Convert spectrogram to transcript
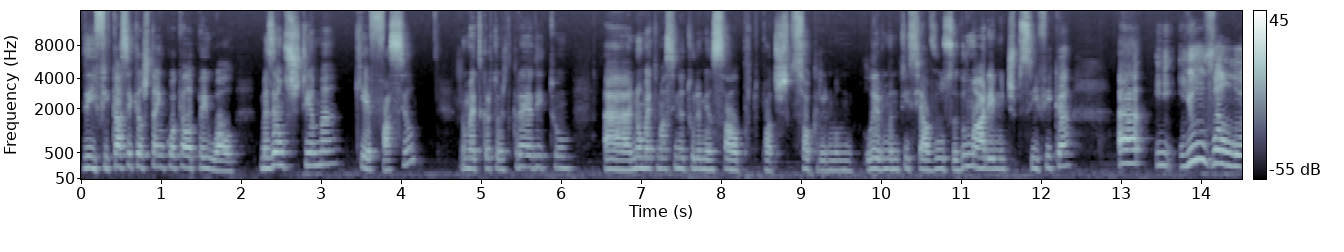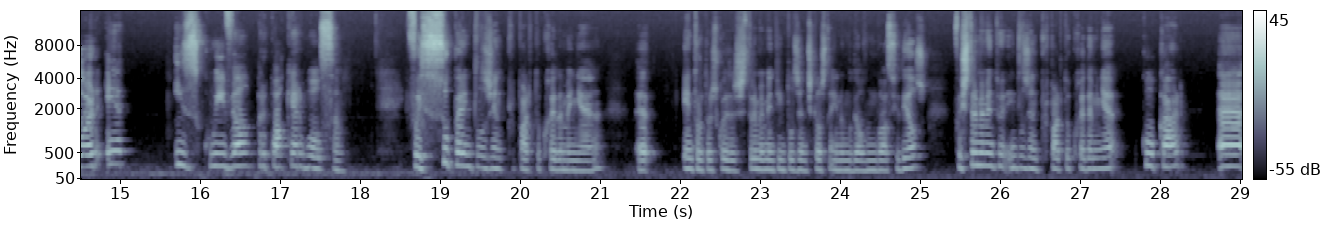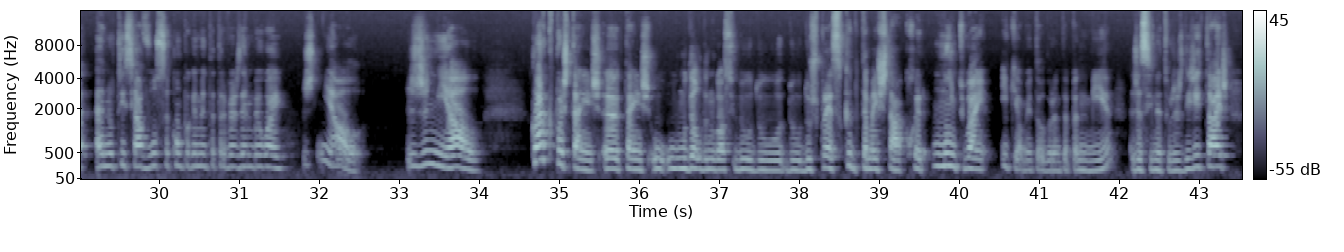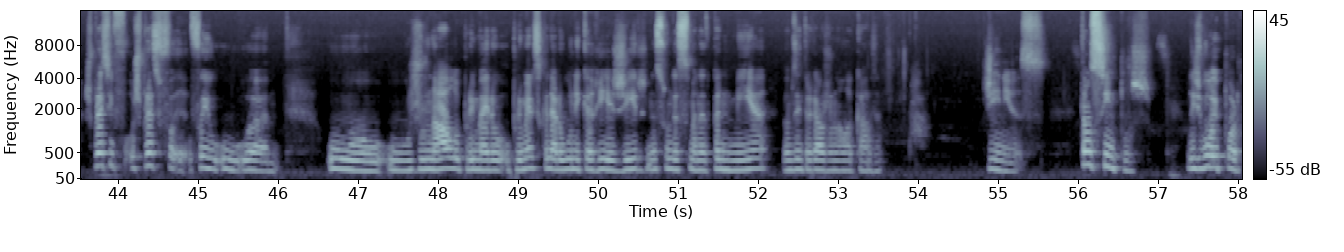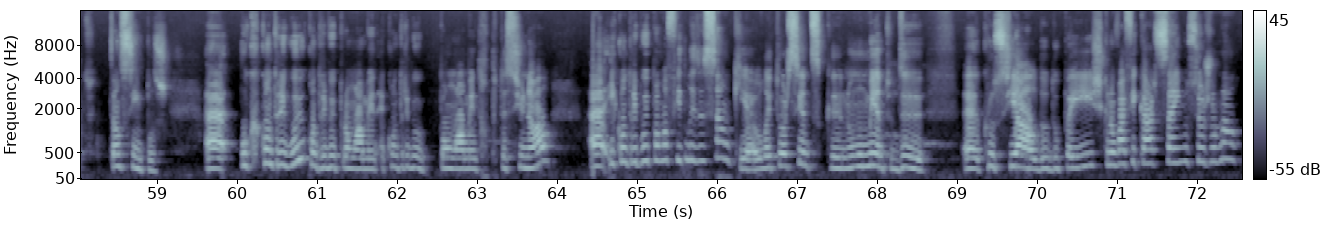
de, eficácia que eles têm com aquela paywall, mas é um sistema que é fácil, não mete cartões de crédito, uh, não mete uma assinatura mensal, porque podes só querer uma, ler uma notícia avulsa de uma área muito específica, uh, e, e o valor é execuível para qualquer bolsa. Foi super inteligente por parte do Correio da Manhã, uh, entre outras coisas extremamente inteligentes que eles têm no modelo de negócio deles, foi extremamente inteligente por parte do Correio da Manhã colocar uh, a notícia avulsa com pagamento através da MBWay. Genial! Genial! Claro que depois tens, uh, tens o, o, modelo de negócio do, do, do, do, Expresso, que também está a correr muito bem e que aumentou durante a pandemia, as assinaturas digitais. O Expresso, o Expresso foi, foi o, o, uh, o, o, jornal, o primeiro, o primeiro, se calhar o único a reagir na segunda semana de pandemia. Vamos entregar o jornal a casa. Genius. Tão simples. Lisboa e Porto. Tão simples. Uh, o que contribui, contribui para um aumento, contribui para um aumento reputacional, uh, e contribui para uma fidelização, que é o leitor sente-se que num momento de uh, crucial do, do país que não vai ficar sem o seu jornal.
